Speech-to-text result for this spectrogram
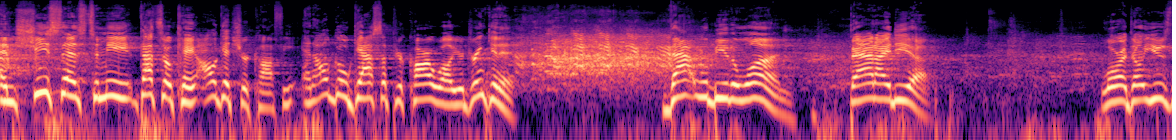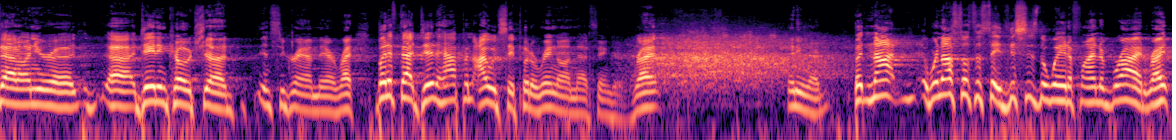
And she says to me, That's okay, I'll get your coffee and I'll go gas up your car while you're drinking it. That will be the one. Bad idea. Laura, don't use that on your uh, uh, dating coach uh, Instagram there, right? But if that did happen, I would say put a ring on that finger, right? anyway, but not, we're not supposed to say this is the way to find a bride, right?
